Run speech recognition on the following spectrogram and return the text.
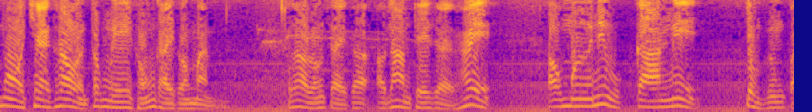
หม้อแช่ข้าวต้องมีของไข่ของมันข้าวลงใส่ก็เอาน้ำเทใส่ให้เอามือนิ้วกลางนี่จุ่มลงไป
